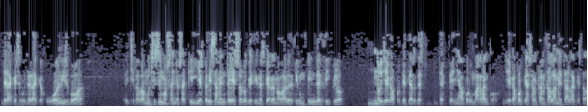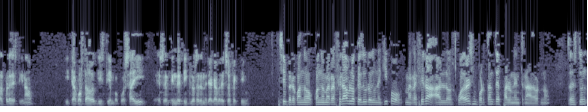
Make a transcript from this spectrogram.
de la que, de la que jugó en Lisboa, eh, llevaba muchísimos años aquí, y es precisamente eso lo que tienes que renovar, es decir, un fin de ciclo mm. no llega porque te has des despeñado por un barranco, llega porque has alcanzado la meta a la que estabas predestinado y te ha costado X tiempo, pues ahí ese fin de ciclo se tendría que haber hecho efectivo. Sí, pero cuando, cuando me refiero a bloque duro de un equipo, me refiero a los jugadores importantes para un entrenador, ¿no? Entonces, tú,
